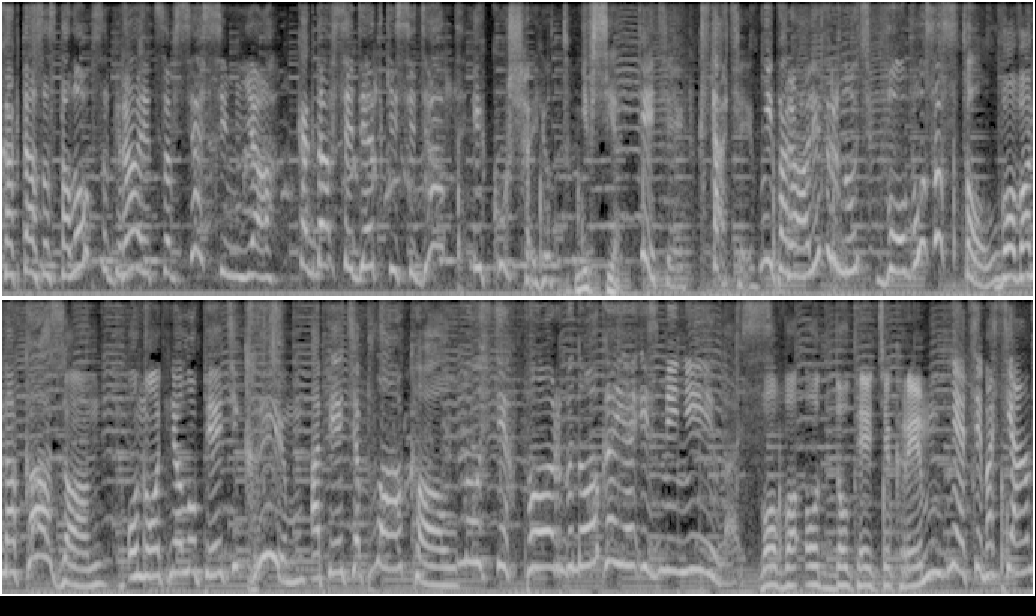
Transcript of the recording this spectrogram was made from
когда за столом собирается вся семья. Когда все детки сидят и кушают. Не все. Дети, кстати, не пора ли вернуть Вову за стол? Вова наказан. Он отнял у Пети Крым, а Петя плакал. Ну, с тех пор многое изменилось. Вова отдал Пете Крым, Нет, Себастьян,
